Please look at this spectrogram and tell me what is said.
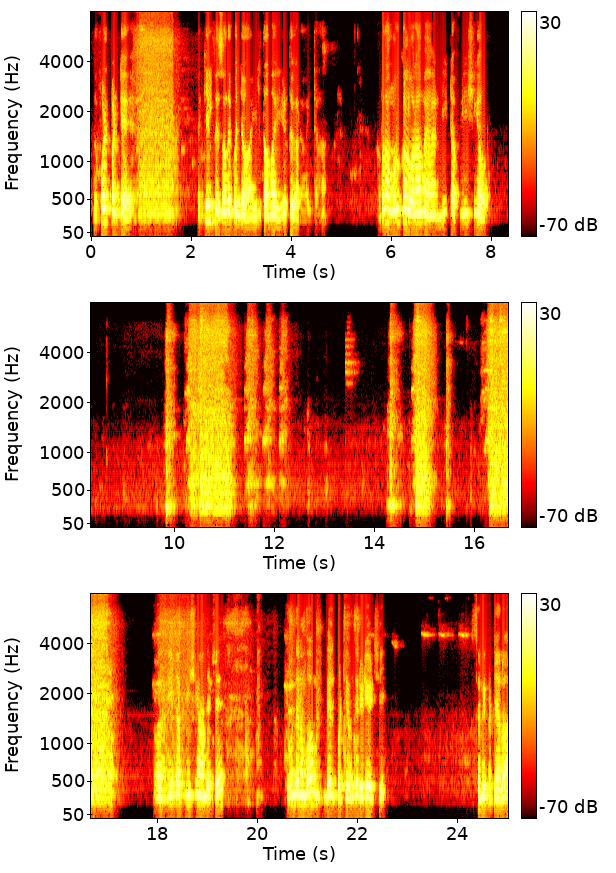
இதை ஃபோல்ட் பண்ணிட்டு இந்த கீழ் பீஸ் வந்து கொஞ்சம் இழுத்தா மாதிரி இழுத்து காட்டும் லைட்டாக அப்போ தான் முறுக்கள் வராமல் நீட்டாக ஃபினிஷிங்காக வரும். நீட்டாக ஃபினிஷிங்காக வந்துடுச்சு. இது வந்து நம்ம மேல் பட்டி வந்து ரெடி ஆயிடுச்சு. செமி பட்டியாலா.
